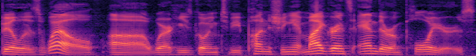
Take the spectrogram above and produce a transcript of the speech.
bill as well, uh, where he's going to be punishing it migrants and their employers,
